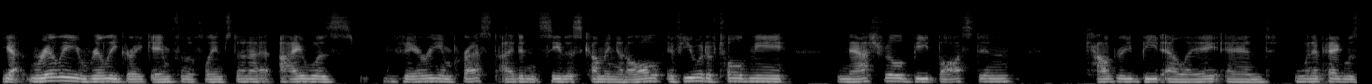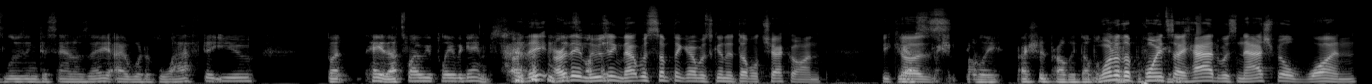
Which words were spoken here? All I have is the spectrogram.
yeah, really, really great game from the Flames tonight. I was very impressed. I didn't see this coming at all. If you would have told me Nashville beat Boston, Calgary beat LA, and Winnipeg was losing to San Jose, I would have laughed at you. But hey, that's why we play the games. Are they are they losing? That was something I was going to double check on Yes, I because probably I should probably double. one of the points I I had was Nashville won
